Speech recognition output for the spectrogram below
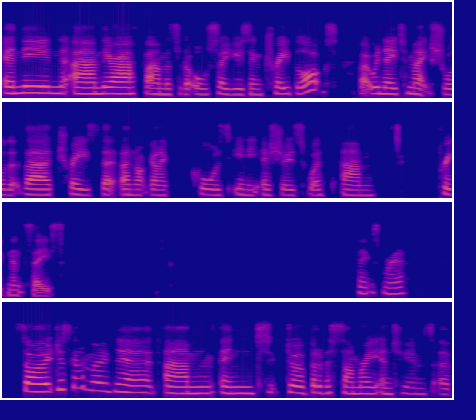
And then um, there are farmers that are also using tree blocks, but we need to make sure that they're trees that are not going to cause any issues with um, pregnancies. Thanks, Maria. So just going to move now um, and do a bit of a summary in terms of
